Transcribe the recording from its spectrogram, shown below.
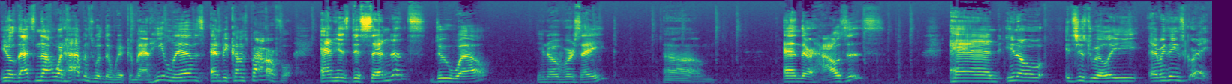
You know, that's not what happens with the wicked man. He lives and becomes powerful. And his descendants do well. You know, verse 8. Um, and their houses. And, you know, it's just really, everything's great.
